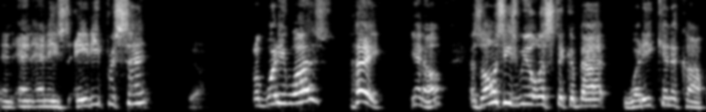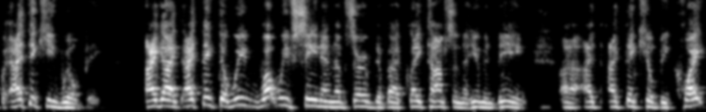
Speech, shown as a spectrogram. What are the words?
and and, and he's eighty percent yeah. of what he was. Hey, you know, as long as he's realistic about what he can accomplish, I think he will be. I got, I think that we what we've seen and observed about Klay Thompson, the human being, uh, I, I think he'll be quite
